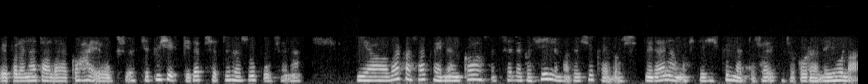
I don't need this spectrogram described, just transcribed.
võib-olla nädala-kahe jooksul, et see püsibki täpselt ühesugusena. ja väga sageli on kaasnenud sellega silmade sügelus, mida enamasti siis külmetushaiguse korral ei ole.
